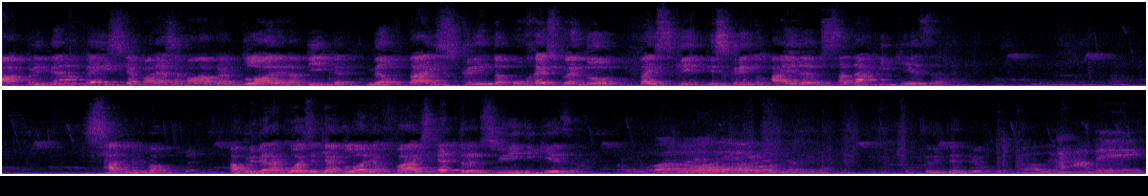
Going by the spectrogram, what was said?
A primeira vez que aparece a palavra glória na Bíblia, não está escrita o resplendor, está escrito, a herança da riqueza. Sabe, meu irmão? A primeira coisa que a glória faz é transferir riqueza. Você não entendeu? Amém.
